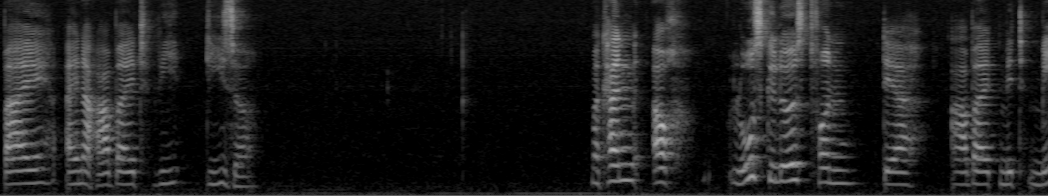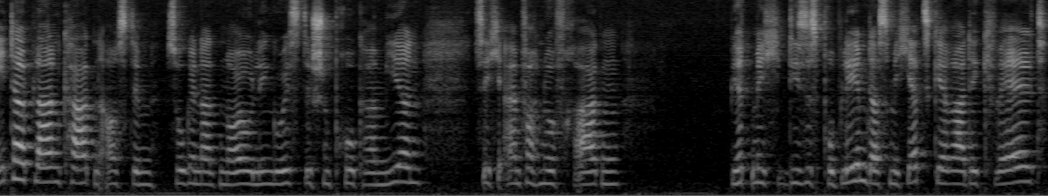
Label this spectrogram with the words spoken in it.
bei einer Arbeit wie dieser. Man kann auch losgelöst von der Arbeit mit Metaplankarten aus dem sogenannten neurolinguistischen Programmieren sich einfach nur fragen, wird mich dieses Problem, das mich jetzt gerade quält,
